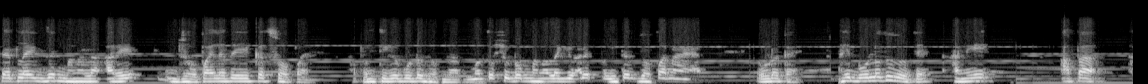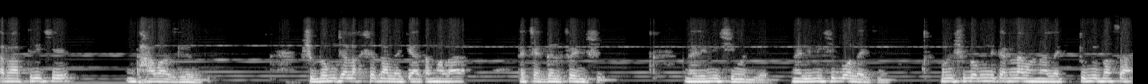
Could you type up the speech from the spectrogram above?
त्यातला एक जण म्हणाला अरे झोपायला तर एकच सोपा आहे. आपण तिघं कुठं झोपणार? मग तो शुभम म्हणाला की अरे इथं झोपा नाही यार. एवढं काय? हे बोलतच होते आणि आता रात्रीचे दहा वाजले होते. शुभमच्या लक्षात आलं की आता मला त्याच्या गर्लफ्रेंडशी नलिनीशी म्हणजे नलिनीशी बोलायचं. म्हणून शुभमने त्यांना म्हणाला की तुम्ही बसा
